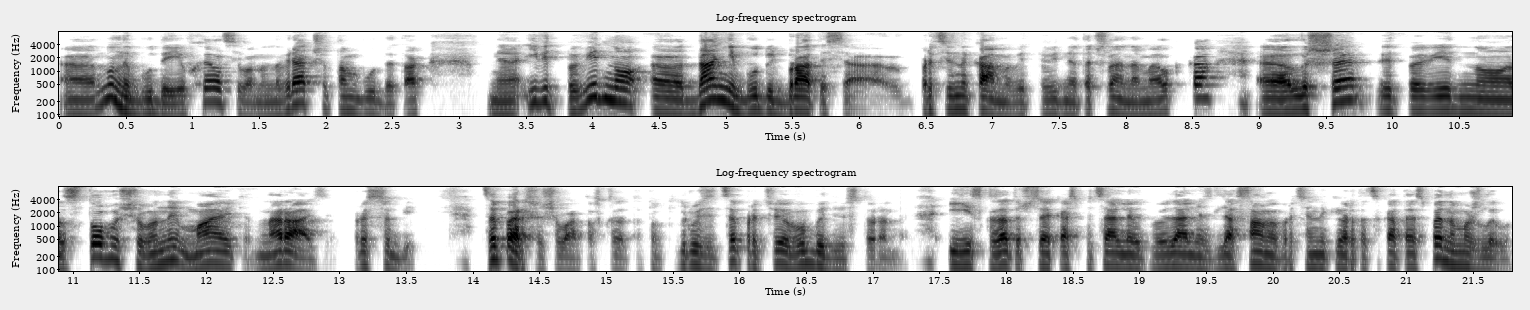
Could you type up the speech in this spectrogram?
е, ну не буде і в Хелсі, вона навряд чи там буде так. Е, І відповідно е, дані будуть братися працівниками відповідно та членами ЛКК е, лише відповідно з того, що вони мають наразі при собі. Це перше, що варто сказати. Тобто, друзі, це працює в обидві сторони. І сказати, що це якась спеціальна відповідальність для саме працівників РТЦК та СП неможливо.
